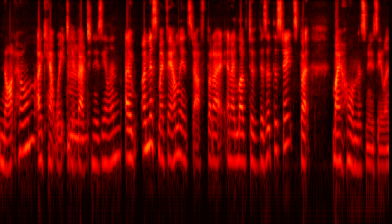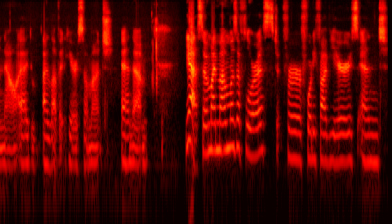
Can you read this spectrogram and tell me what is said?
not home. I can't wait to get back to New Zealand. I I miss my family and stuff, but I and I love to visit the states, but my home is New Zealand now. I I love it here so much. And um yeah, so my mom was a florist for 45 years and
